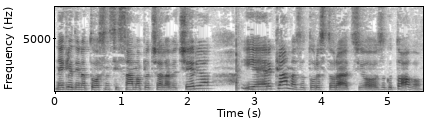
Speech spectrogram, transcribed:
ne glede na to, sem si sama plačala večerjo, je reklama za to restauracijo, zagotovo.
